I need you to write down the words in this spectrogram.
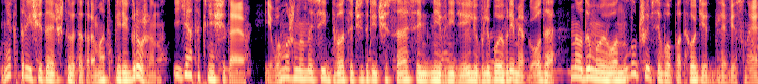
Некоторые считают, что этот аромат перегружен. Я так не считаю. Его можно носить 24 часа, 7 дней в неделю, в любое время года, но думаю, он лучше всего подходит для весны.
